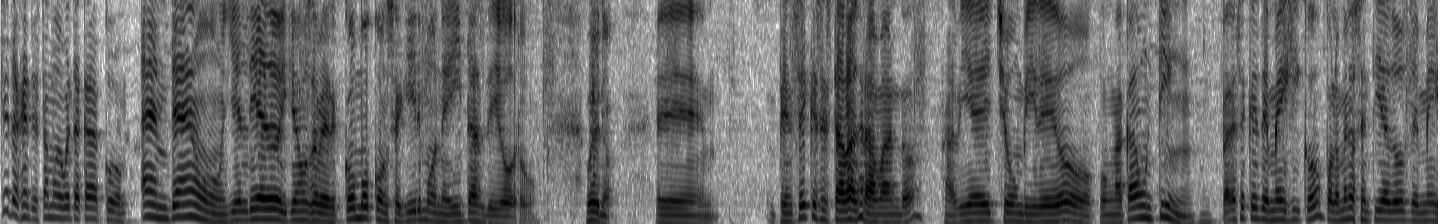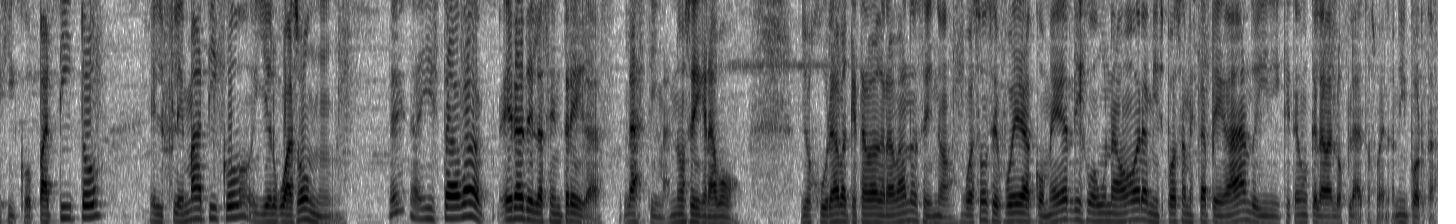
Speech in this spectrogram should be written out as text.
¿Qué tal gente? Estamos de vuelta acá con And Down y el día de hoy que vamos a ver cómo conseguir moneditas de oro. Bueno, eh, pensé que se estaba grabando, había hecho un video con acá un team, parece que es de México, por lo menos sentía dos de México, Patito, el flemático y el guasón. Eh, ahí estaba, era de las entregas, lástima, no se grabó. Yo juraba que estaba grabándose y no. Guasón se fue a comer, dijo una hora, mi esposa me está pegando y que tengo que lavar los platos. Bueno, no importa.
